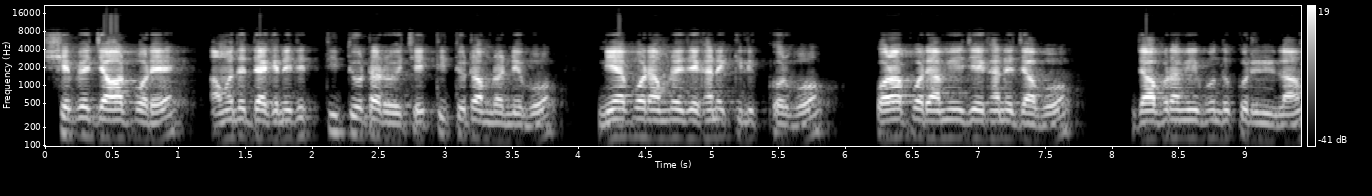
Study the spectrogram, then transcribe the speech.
শেপে যাওয়ার পরে আমাদের দেখেন এই যে তৃতীয়টা রয়েছে তৃতীয়টা আমরা নেব। নেওয়ার পরে আমরা যেখানে ক্লিক করব। করার পরে আমি যে এখানে যাব, যাওয়ার পরে আমি বন্ধ করে নিলাম।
